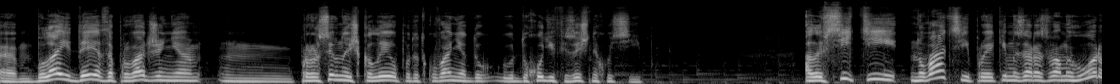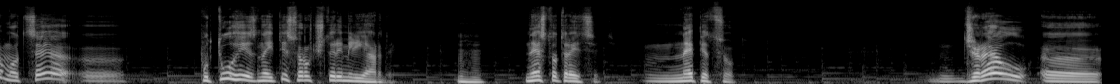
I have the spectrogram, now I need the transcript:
Е, була ідея запровадження м, прогресивної шкали оподаткування до- доходів фізичних осіб. Але всі ті новації, про які ми зараз з вами говоримо, це е, потуги знайти 44 мільярди, Угу. не 130, не 500. Джерел е,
